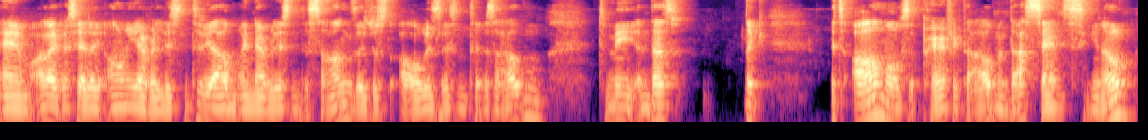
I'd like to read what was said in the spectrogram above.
Um, like I said, I only ever listen to the album. I never listen to songs. I just always listen to this album. To me, and that's like it's almost a perfect album in that sense, you know,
